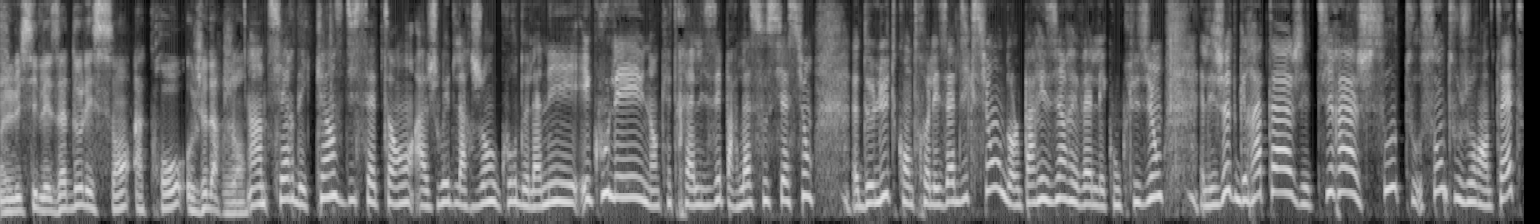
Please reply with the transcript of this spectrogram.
Lucie, les adolescents accros au jeu d'argent. Un tiers des 15-17 ans a joué de l'argent au cours de l'année écoulée. Une enquête réalisée par l'association de lutte contre les addictions dont le Parisien révèle les conclusions. Les jeux de grattage et tirage sont toujours en tête.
